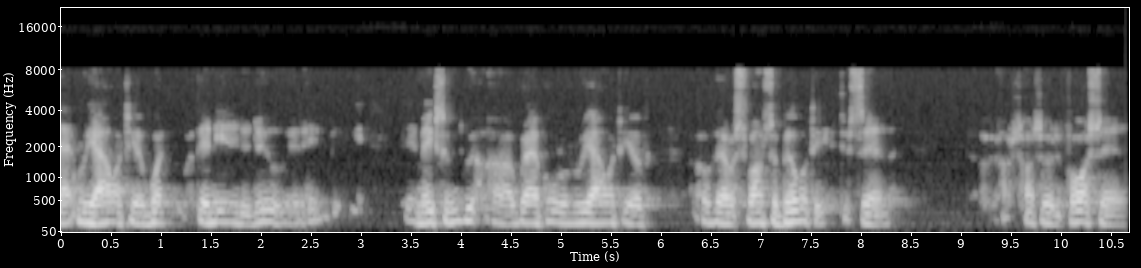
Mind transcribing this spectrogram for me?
that reality of what, what they needed to do. It, it, it makes them uh, grab hold of the reality of, of their responsibility to sin, responsibility for sin,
